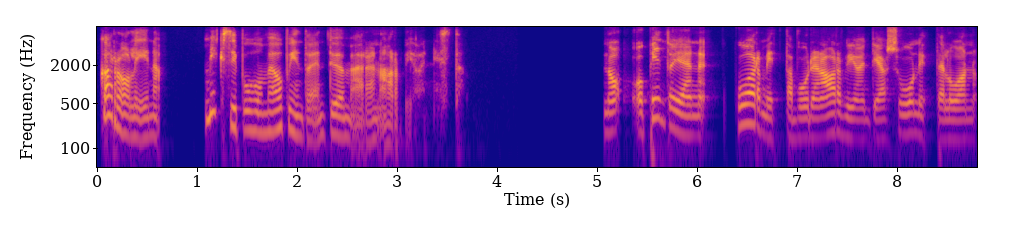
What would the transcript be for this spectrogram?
Karoliina, miksi puhumme opintojen työmäärän arvioinnista? No, opintojen kuormittavuuden arviointi ja suunnittelu on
